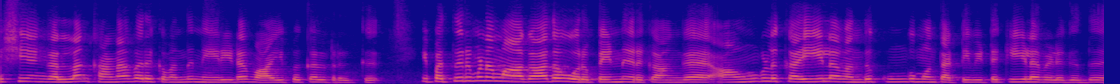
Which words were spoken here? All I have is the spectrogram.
விஷயங்கள்லாம் கணவருக்கு வந்து நேரிட வாய்ப்புகள் இருக்குது இப்போ திருமணம் ஆகாத ஒரு பெண் இருக்காங்க. அவங்களுக்கு கையில் வந்து குங்குமம் தட்டி விட்டு கீழே விழுகுது.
